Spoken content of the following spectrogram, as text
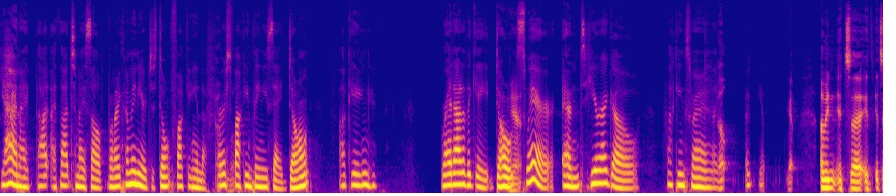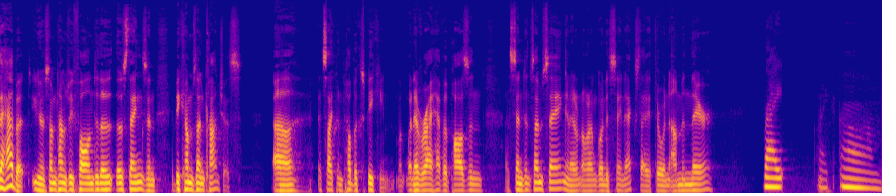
Yeah, and I thought I thought to myself, when I come in here, just don't fucking in the Oh, first fucking thing you say, don't fucking right out of the gate, don't Yeah. swear. And here I go, fucking swearing like Oh. uh, yep. I mean, it's a it, it's a habit. You know, sometimes we fall into those those things, and it becomes unconscious. Uh, it's like in public speaking. Whenever I have a pause in a sentence I'm saying, and I don't know what I'm going to say next, I throw an um in there. right. Like, um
